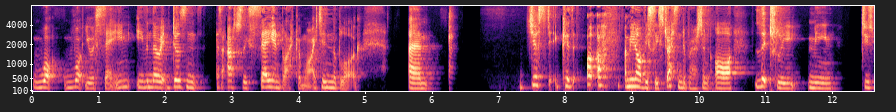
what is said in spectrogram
what what you were saying, even though it doesn't actually say in black and white in the blog. Um, just because, uh, uh, I mean, obviously, stress and depression are literally mean just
